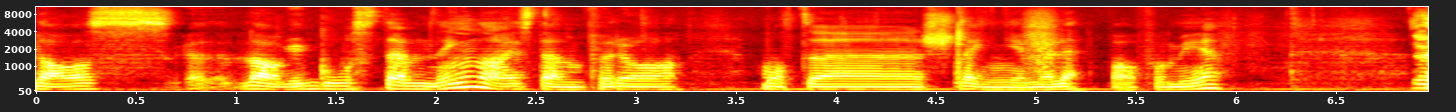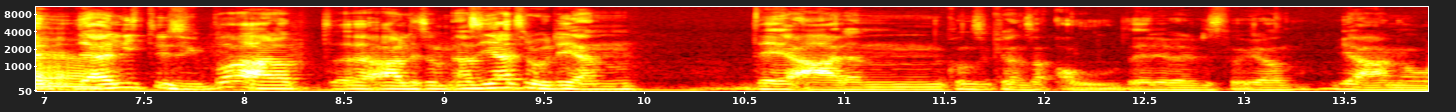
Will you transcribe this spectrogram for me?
La oss eh, lage god stemning, da, istedenfor å måtte slenge med leppa for mye. Det, det jeg er litt usikker på, er at er liksom, altså Jeg tror igjen det er en konsekvens av alder i veldig stor grad. Vi er nå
